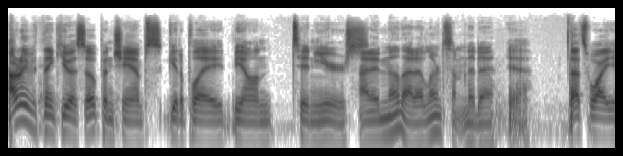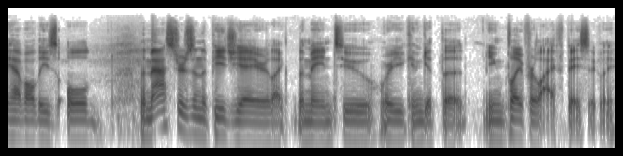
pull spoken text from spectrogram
I don't even think U.S. Open champs get to play beyond 10 years. I didn't know that. I learned something today. Yeah. That's why you have all these old the Masters and the PGA are like the main two where you can get the you can play for life basically.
